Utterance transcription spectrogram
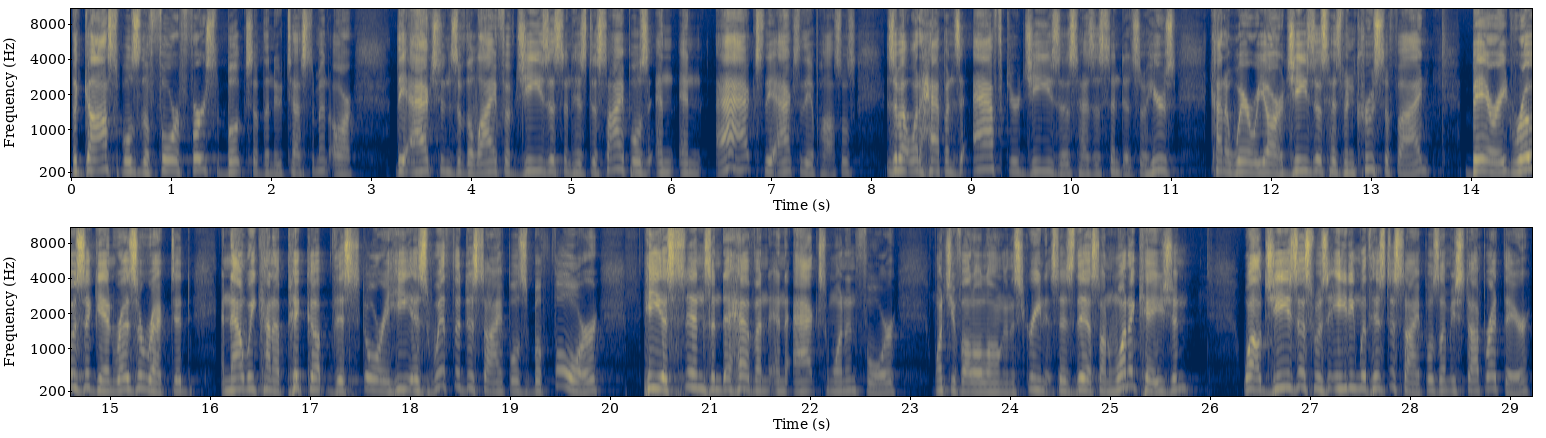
The Gospels, the four first books of the New Testament, are the actions of the life of Jesus and his disciples. And, and Acts, the Acts of the Apostles, is about what happens after Jesus has ascended. So here's kind of where we are Jesus has been crucified, buried, rose again, resurrected, and now we kind of pick up this story. He is with the disciples before he ascends into heaven in Acts 1 and 4. Once you follow along on the screen, it says this On one occasion, while Jesus was eating with his disciples, let me stop right there.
